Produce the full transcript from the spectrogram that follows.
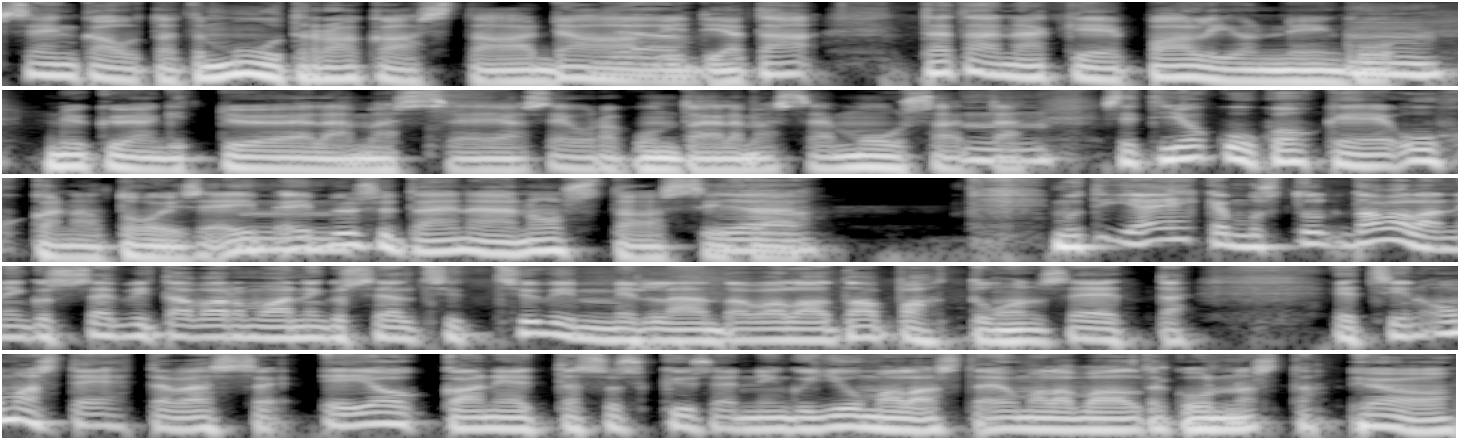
sen kautta, että muut rakastaa Davidia. Tää, tätä näkee paljon niinku Mm. mm. nykyäänkin työelämässä ja seurakuntaelämässä ja muussa, että Mm. sitten joku kokee uhkana toisen. Ei, Mm. ei pystytä enää nostaa sitä. Joo. Mut, ja ehkä musta tavallaan niinku se, mitä varmaan niinku sieltä sit syvimmillään tavallaan tapahtuu, on se, että et siinä omassa tehtävässä ei olekaan niin, että tässä olisi kyse niinku Jumalasta ja Jumalan valtakunnasta, Joo,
